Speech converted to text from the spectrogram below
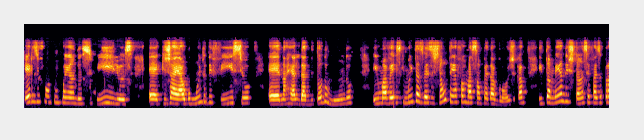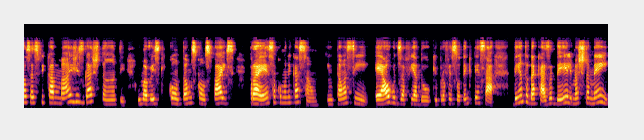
Eles estão acompanhando os filhos, é, que já é algo muito difícil, é, na realidade de todo mundo, e uma vez que muitas vezes não tem a formação pedagógica, e também a distância faz o processo ficar mais desgastante, uma vez que contamos com os pais para essa comunicação. Então, assim, é algo desafiador que o professor tem que pensar dentro da casa dele, mas também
